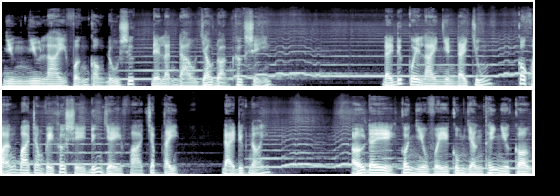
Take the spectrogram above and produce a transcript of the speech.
Nhưng Như Lai vẫn còn đủ sức để lãnh đạo giáo đoàn khất sĩ. Đại Đức quay lại nhìn đại chúng, có khoảng 300 vị khất sĩ đứng dậy và chắp tay. Đại Đức nói, Ở đây có nhiều vị cũng nhận thấy như con.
